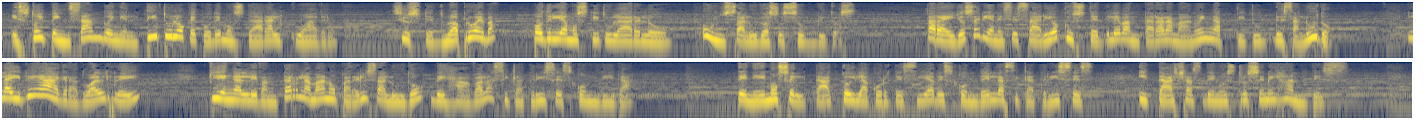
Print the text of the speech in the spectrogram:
estoy pensando en el título que podemos dar al cuadro. Si usted lo aprueba, podríamos titularlo Un saludo a sus súbditos. Para ello sería necesario que usted levantara la mano en aptitud de saludo. La idea agradó al rey, quien al levantar la mano para el saludo dejaba la cicatriz escondida. Tenemos el tacto y la cortesía de esconder las cicatrices y tachas de nuestros semejantes.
